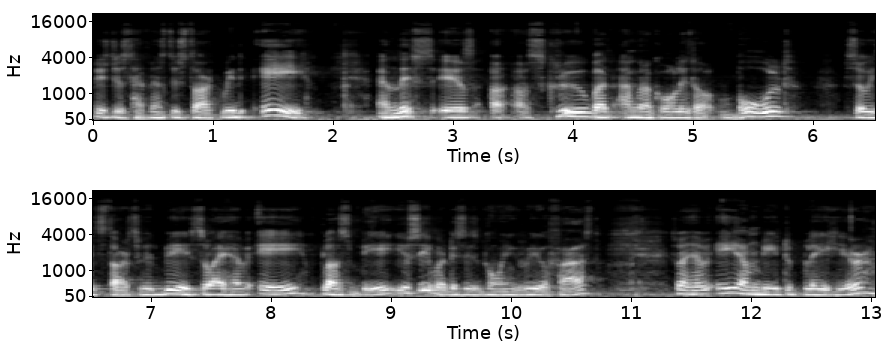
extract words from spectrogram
this just happens to start with A, and this is a, a screw, but I'm going to call it a bolt, so it starts with B. So I have A plus B. You see where this is going real fast. So I have A and B to play here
